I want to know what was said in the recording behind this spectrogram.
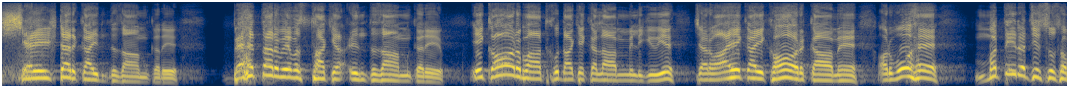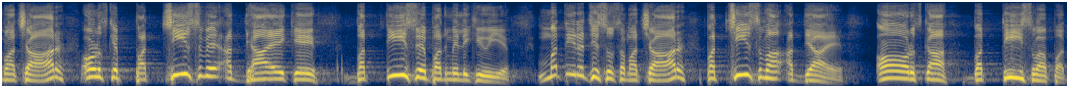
शेल्टर का इंतज़ाम करे बेहतर व्यवस्था का इंतज़ाम करे। एक और बात खुदा के कलाम में लिखी हुई है चरवाहे का एक और काम है और वो है मती रचित सुसमाचार और उसके 25वें अध्याय के 32वें पद में लिखी हुई है मती रचित सुसमाचार 25वां अध्याय और उसका बत्तीसवां पद।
